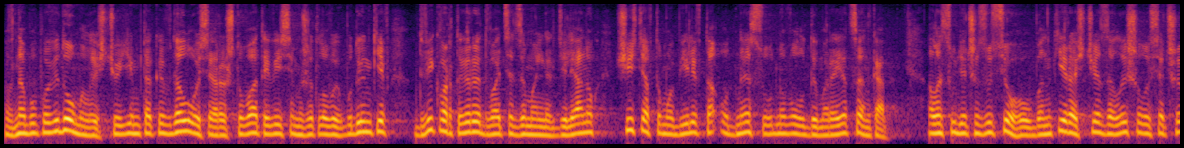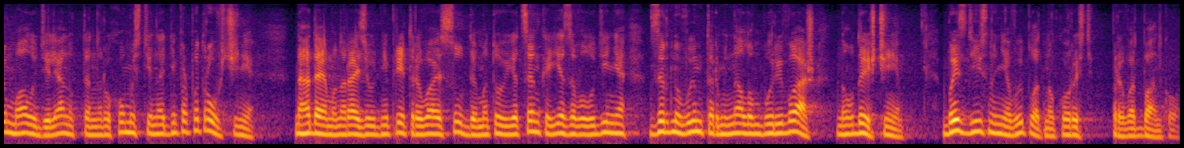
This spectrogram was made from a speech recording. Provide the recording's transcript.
В НАБУ повідомили, що їм таки вдалося арештувати 8 житлових будинків, дві квартири, 20 земельних ділянок, 6 автомобілів та одне судно Володимира Яценка. Але судячи з усього, у банкіра ще залишилося чимало ділянок та нерухомості на Дніпропетровщині. Нагадаємо, наразі у Дніпрі триває суд, де метою Яценка є заволодіння зерновим терміналом Буріваш на Одещині без здійснення виплат на користь Приватбанку.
